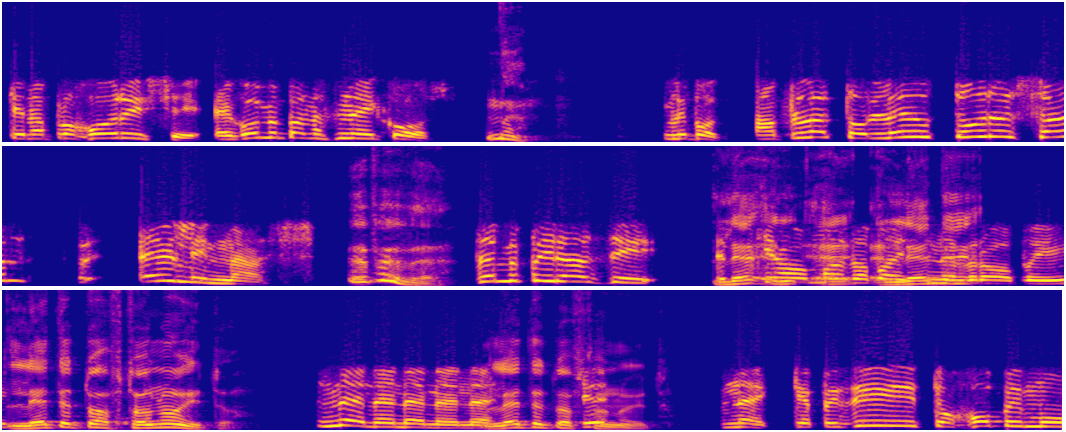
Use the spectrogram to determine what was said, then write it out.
και να προχωρήσει. Εγώ είμαι Παναθηναϊκός. Ναι. Λοιπόν, απλά το λέω τώρα σαν Έλληνας. Ε, βέβαια. Δεν με πειράζει Λέ- ποια ε, ομάδα ε, πάει λέτε, στην Ευρώπη; Λέτε το αυτονόητο. Ναι, ναι, ναι, ναι. ναι. Λέτε το Και- αυτονόητο. ναι, και επειδή το χόμπι μου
